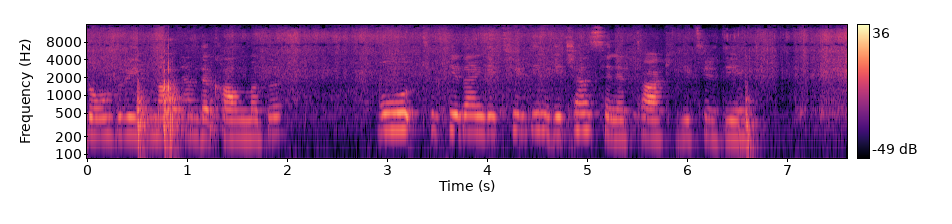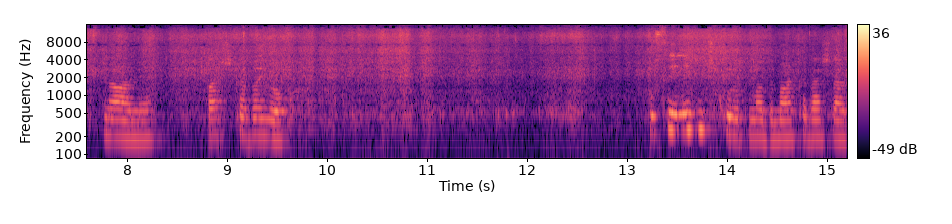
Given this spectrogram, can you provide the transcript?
doldurayım. Nanem de kalmadı. Bu Türkiye'den getirdiğim, geçen sene taki getirdiğim nane. Başka da yok. Bu sene hiç kurutmadım arkadaşlar.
